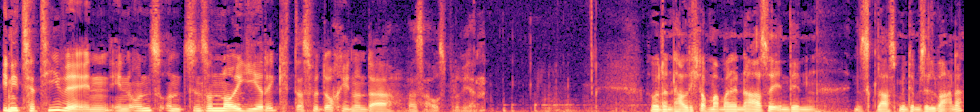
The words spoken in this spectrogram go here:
Initiative in, in uns und sind so neugierig, dass wir doch hin und da was ausprobieren. So, dann halte ich doch mal meine Nase in, den, in das Glas mit dem Silvaner.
